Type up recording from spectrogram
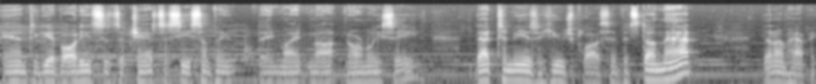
and to give audiences a chance to see something they might not normally see. That to me is a huge plus. If it's done that, then I'm happy.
